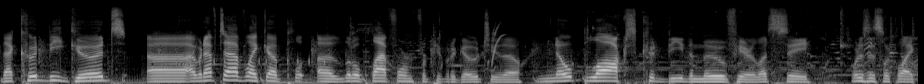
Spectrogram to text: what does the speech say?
That could be good. Uh, I would have to have like a, a little platform for people to go to though. Nope blocks could be the move here. Let's see. What does this look like?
